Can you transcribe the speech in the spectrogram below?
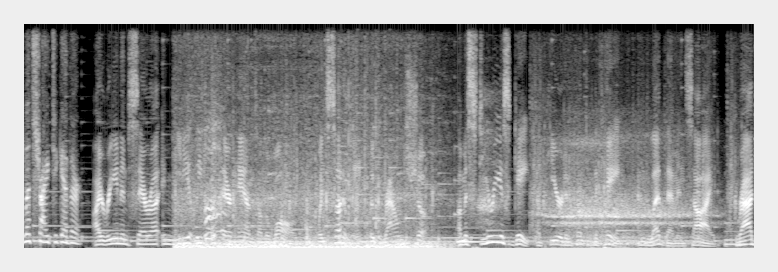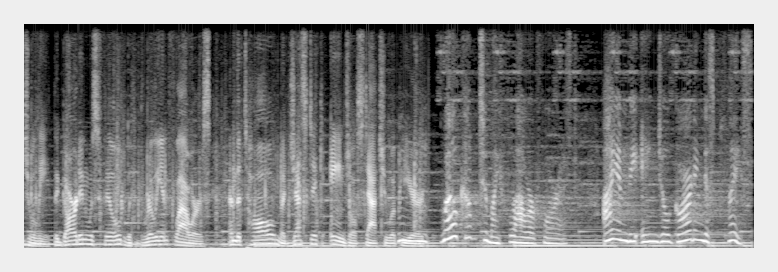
Let's try together. Irene and Sarah immediately put their hands on the wall, when suddenly the ground shook. A mysterious gate appeared in front of the cave and led them inside. Gradually, the garden was filled with brilliant flowers, and the tall, majestic angel statue appeared. Mm-hmm. Welcome to my flower forest. I am the angel guarding this place,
